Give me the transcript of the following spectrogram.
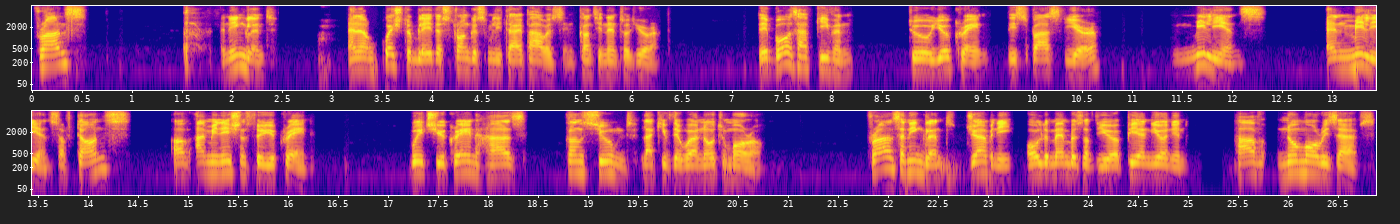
France and England and unquestionably the strongest military powers in continental Europe. They both have given to Ukraine this past year millions and millions of tons of ammunition to Ukraine, which Ukraine has consumed like if there were no tomorrow. France and England, Germany, all the members of the European Union have no more reserves.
